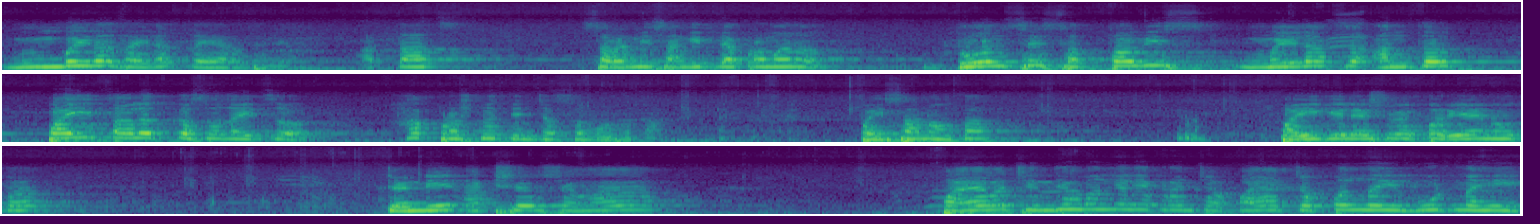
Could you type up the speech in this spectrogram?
मुंबईला जायला तयार झाल्या. आत्ताच सरांनी सांगितल्याप्रमाणे दोनशे सत्तावीस मैलाचं अंतर पायी चालत कसं जायचं हा प्रश्न त्यांच्यासमोर होता. पैसा नव्हता. पायी गेल्याशिवाय पर्याय नव्हता. त्यांनी अक्षरशः पायाला चिंध्या बांधल्या लेकरांच्या पायात चप्पल नाही बूट नाही.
